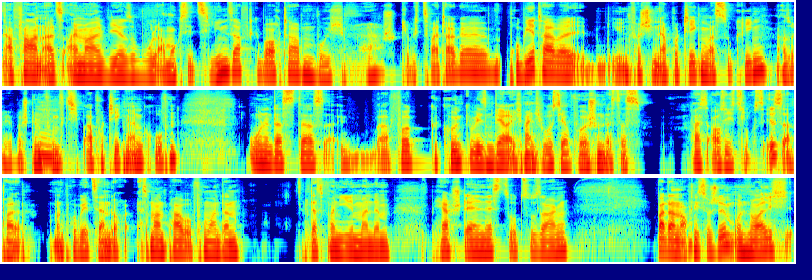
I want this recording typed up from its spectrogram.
erfahren, als einmal wir sowohl Amoxicillinsaft gebraucht haben, wo ich, ja, glaube ich, zwei Tage probiert habe, in verschiedenen Apotheken was zu kriegen. Also ich habe bestimmt mhm. 50 Apotheken angerufen, ohne dass das Erfolg gekrönt gewesen wäre. Ich meine, ich wusste ja vorher schon, dass das was aussichtslos ist, aber man probiert es ja dann doch erstmal ein paar, bevor man dann das von jemandem herstellen lässt, sozusagen. War dann auch nicht so schlimm und neulich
